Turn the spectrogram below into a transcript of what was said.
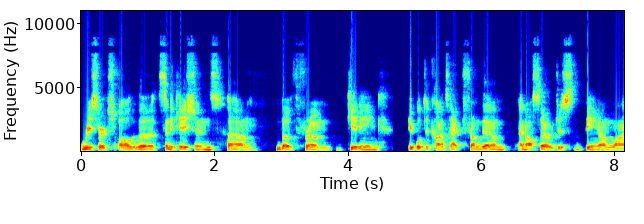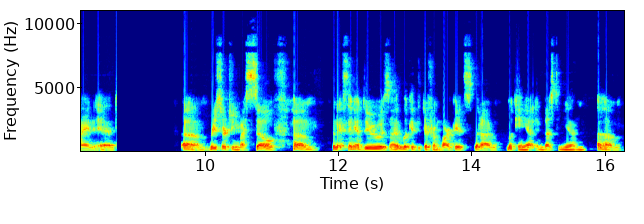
researched all of the syndications. Um, both from getting people to contact from them and also just being online and um, researching myself. Um, the next thing I do is I look at the different markets that I'm looking at investing in. Um,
